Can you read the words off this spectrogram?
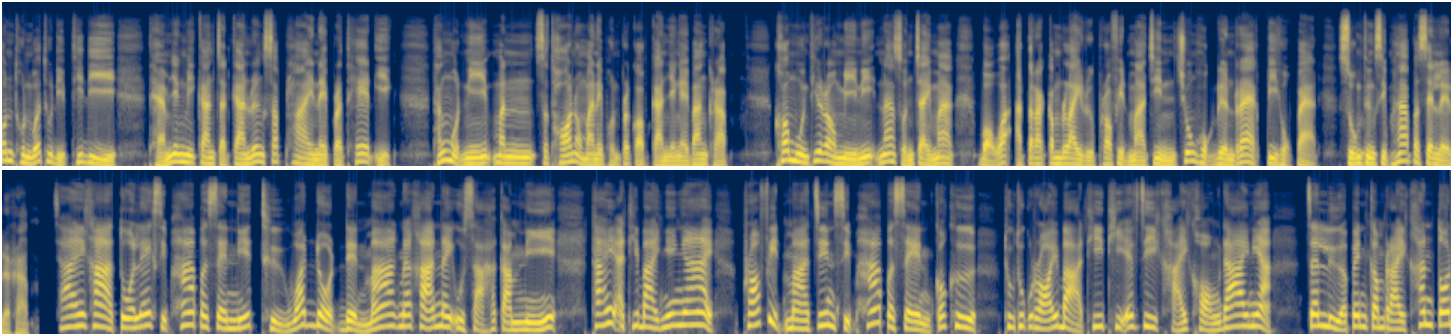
ต้นทุนวัตถุดิบที่ดี แถมยังมีการจัดการเรื่องซัพพลายในประเทศอีก ทั้งหมดนี้มันสะท้อนออกมาในผลประกอบการยังไงบ้างครับ ข้อมูลที่เรามีนี้น่าสนใจมาก บอกว่าอัตรากำไรหรือ profit margin ช่วง 6 เดือนแรกปี 68 สูงถึง 15%เลยเหรอครับ ใช่ค่ะ ตัวเลข 15%นี้ถือว่าโดดเด่นมากนะคะ ในอุตสาหกรรมนี้ ถ้าให้อธิบายง่ายๆ profit margin 15%ก็คือทุกๆร้อยบาทที่ TFG ขายของได้เนี่ย จะเหลือเป็นกำไรขั้นต้น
